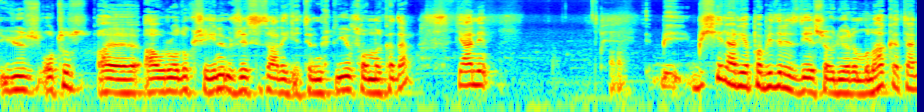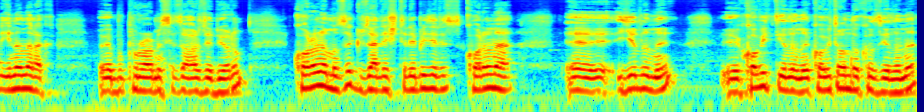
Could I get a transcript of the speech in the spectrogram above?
130 e, avroluk şeyini ücretsiz hale getirmişti yıl sonuna kadar. Yani bir, şeyler yapabiliriz diye söylüyorum bunu. Hakikaten inanarak e, bu programı size arz ediyorum. Koronamızı güzelleştirebiliriz. Korona e, yılını, e, Covid yılını, Covid-19 yılını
